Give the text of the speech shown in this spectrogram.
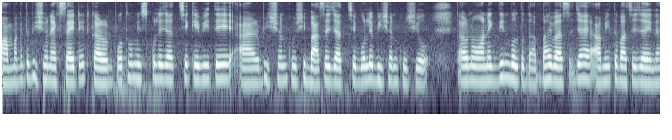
মাম্মা কিন্তু ভীষণ এক্সাইটেড কারণ প্রথম স্কুলে যাচ্ছে কেবিতে আর ভীষণ খুশি বাসে যাচ্ছে বলে ভীষণ খুশিও কারণ ও অনেক দিন বলতো দাব ভাই বাসে যায়, আমি তো বাসে যাই না,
